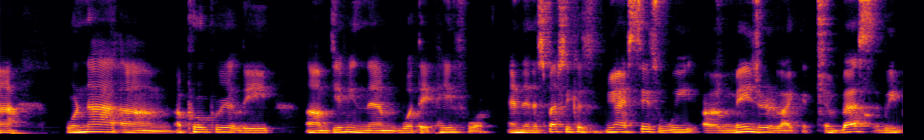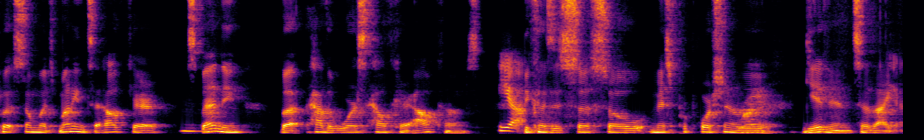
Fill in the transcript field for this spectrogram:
not we're not um, appropriately um, giving them what they paid for. And then especially because the United States, we are a major like invest. We put so much money into healthcare spending, but have the worst healthcare outcomes Yeah. because it's just so misproportionately Right. given to like Yeah.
